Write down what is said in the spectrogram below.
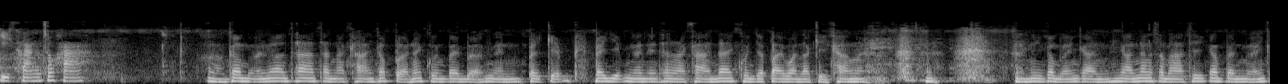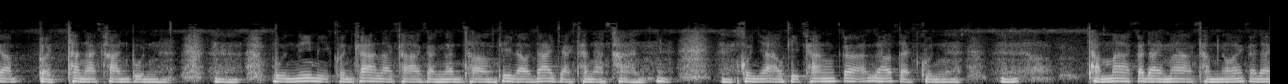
กี่ครั้งเจ้าคะ ก็เหมือนว่าถ้าธนาคารเขาเปิดให้คุณไปเบิกเงิน ไปเก็บไปหยิบเงินในธนาคารได้คุณจะไปวันละกี่ครั้งอันนี้ก็เหมือนกัน งานนั่งสมาธิก็เป็นเหมือนกับเปิดธนาคารบุญบุญนี้มีคุณค่าราคากับเงินทองที่เราได้จากธนาคารคุณจะเอากี่ครั้งก็แล้วแต่คุณทำมากก็ได้มากทำน้อยก็ได้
